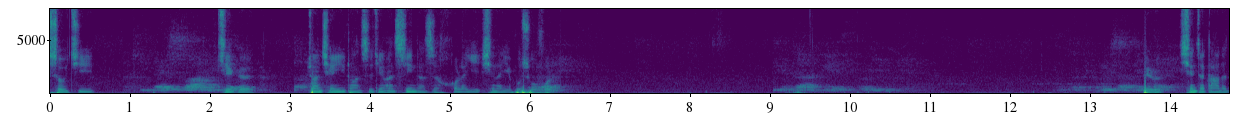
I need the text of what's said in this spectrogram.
手机，这个赚钱一段时间很适应，但是后来也现在也不舒服了。比如现在大的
